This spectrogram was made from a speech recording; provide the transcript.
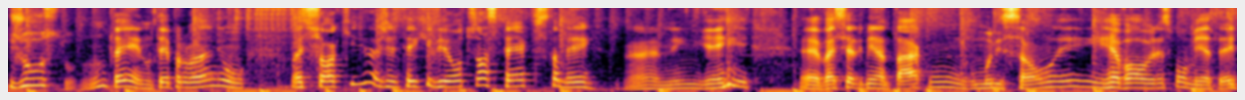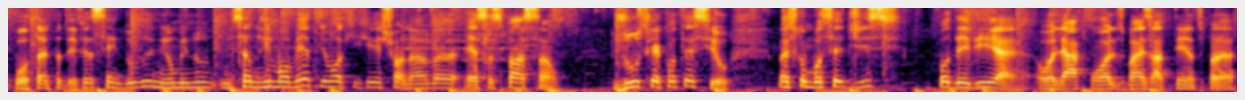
justo, não tem, não tem problema nenhum. Mas só que a gente tem que ver outros aspectos também. Né? Ninguém é, vai se alimentar com munição em revólver nesse momento. É importante para a defesa, sem dúvida nenhuma, e não, estamos em momento nenhum aqui questionando essa situação. Justo que aconteceu. Mas como você disse, poderia olhar com olhos mais atentos para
